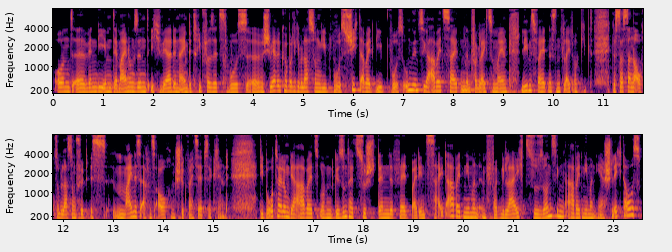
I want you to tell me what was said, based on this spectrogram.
Und äh, wenn die eben der Meinung sind, ich werde in einen Betrieb versetzt, wo es äh, schwere körperliche Belastungen gibt, wo es Schichtarbeit gibt, wo es ungünstige Arbeitszeiten im Vergleich zu meinen Lebensverhältnissen vielleicht auch gibt, dass das dann auch zur Belastung führt, ist meines Erachtens auch ein Stück weit selbsterklärend. Die Beurteilung der Arbeits- und Gesundheitszustände fällt bei den Zeitarbeitnehmern im Vergleich zu sonstigen Arbeitnehmern eher schlecht aus.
